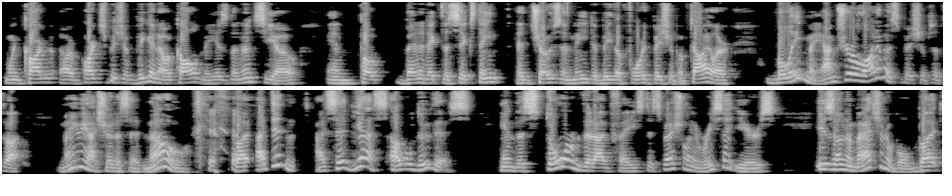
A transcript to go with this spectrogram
when Card- uh, Archbishop Vigano called me as the nuncio and Pope Benedict XVI had chosen me to be the fourth bishop of Tyler, believe me, I'm sure a lot of us bishops have thought, maybe I should have said no, but I didn't. I said, yes, I will do this. And the storm that I've faced, especially in recent years, is unimaginable. But,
